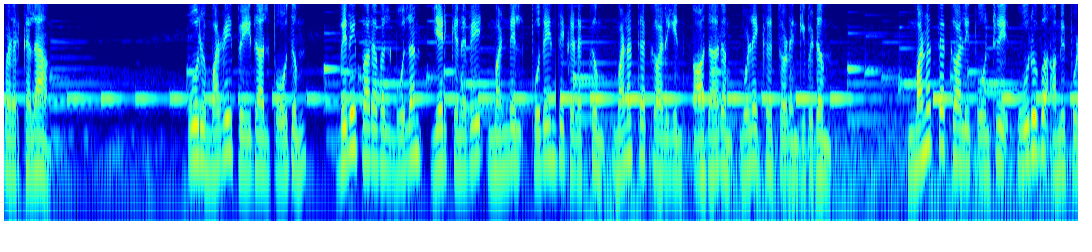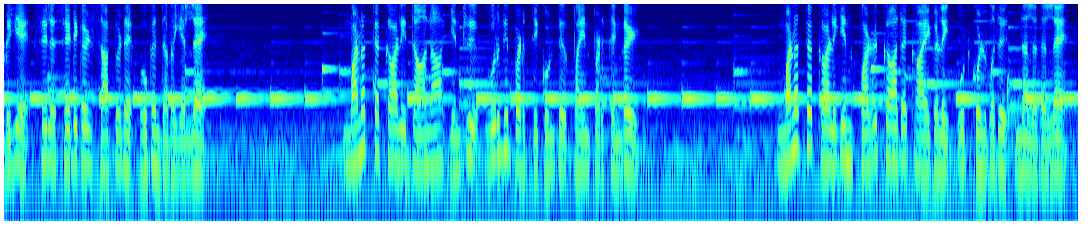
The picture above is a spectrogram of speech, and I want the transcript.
வளர்க்கலாம். ஒரு மழை பெய்தால் போதும். விதைப்பரவல் பரவல் மூலம் ஏற்கனவே மண்ணில் புதைந்து கிடக்கும் மணத்தக்காளியின் ஆதாரம் முளைக்கத் தொடங்கிவிடும். மணத்தக்காளி போன்று உருவ அமைப்புடைய சில செடிகள் சாப்பிட உகந்தவையல்ல. மணத்தக்காளி தானா என்று உறுதிப்படுத்திக் கொண்டு பயன்படுத்துங்கள். மணத்தக்காளியின் பழுக்காத காய்களை உட்கொள்வது நல்லதல்ல.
